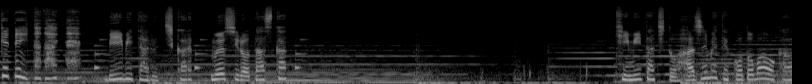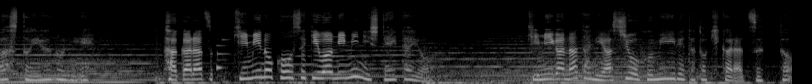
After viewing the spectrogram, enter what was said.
けていただいて。ビビたる力むしろ助かっ君たちと初めて言葉を交わすというのに図らず君の功績は耳にしていたよ。君がナタに足を踏み入れた時からずっと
